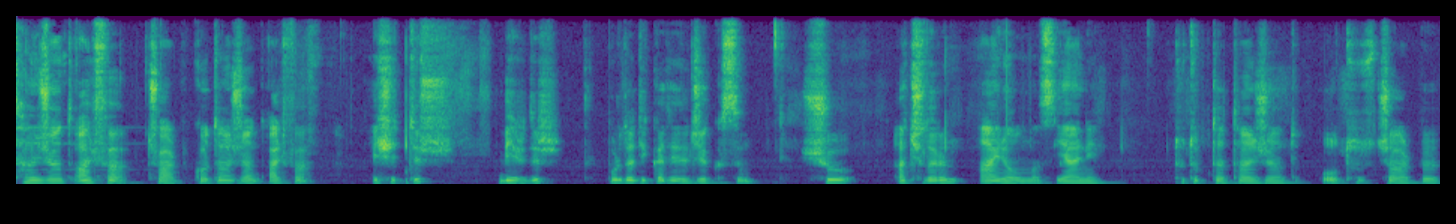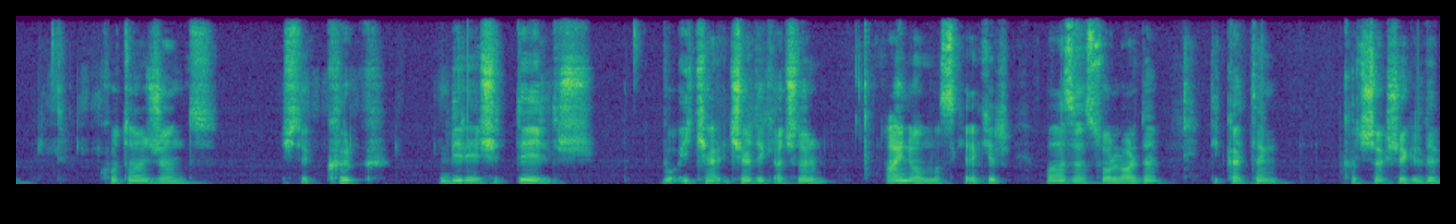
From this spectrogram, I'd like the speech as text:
tanjant alfa çarpı kotanjant alfa eşittir 1'dir. Burada dikkat edilecek kısım şu açıların aynı olması. Yani tutup da tanjant 30 çarpı kotanjant işte 40 1'e eşit değildir. Bu iki, içerideki açıların aynı olması gerekir. Bazen sorularda dikkatten kaçacak şekilde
